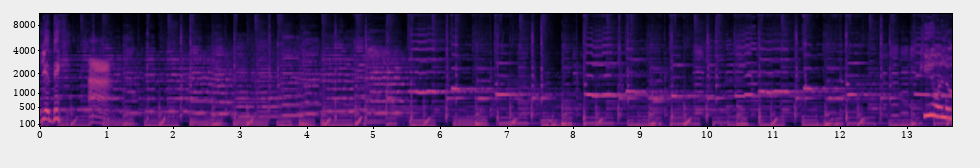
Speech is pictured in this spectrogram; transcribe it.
গিয়ে দেখি। হ্যাঁ। কি হলো?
